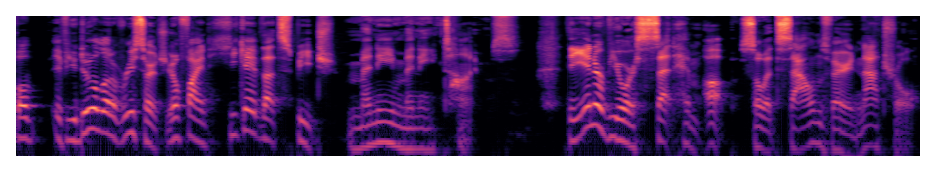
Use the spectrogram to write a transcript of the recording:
Well, if you do a little research, you'll find he gave that speech many, many times. The interviewer set him up so it sounds very natural,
